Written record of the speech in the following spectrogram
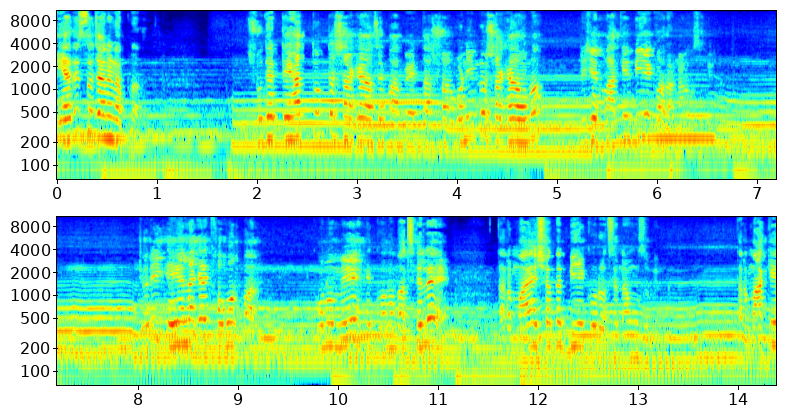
এই হাদিস তো জানেন আপনারা। সুদের তেহাত্তরটা শাখা আছে পাপের, তার সর্বনিম্ন শাখা হলো নিজের মাকে বিয়ে করা নাউজুবিল্লাহ। যদি এই এলাকায় খবর পান, কোনো মেয়ে, কোনো বা ছেলে তার মায়ের সাথে বিয়ে করেছে নাউজুবিল্লাহ তার মাকে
